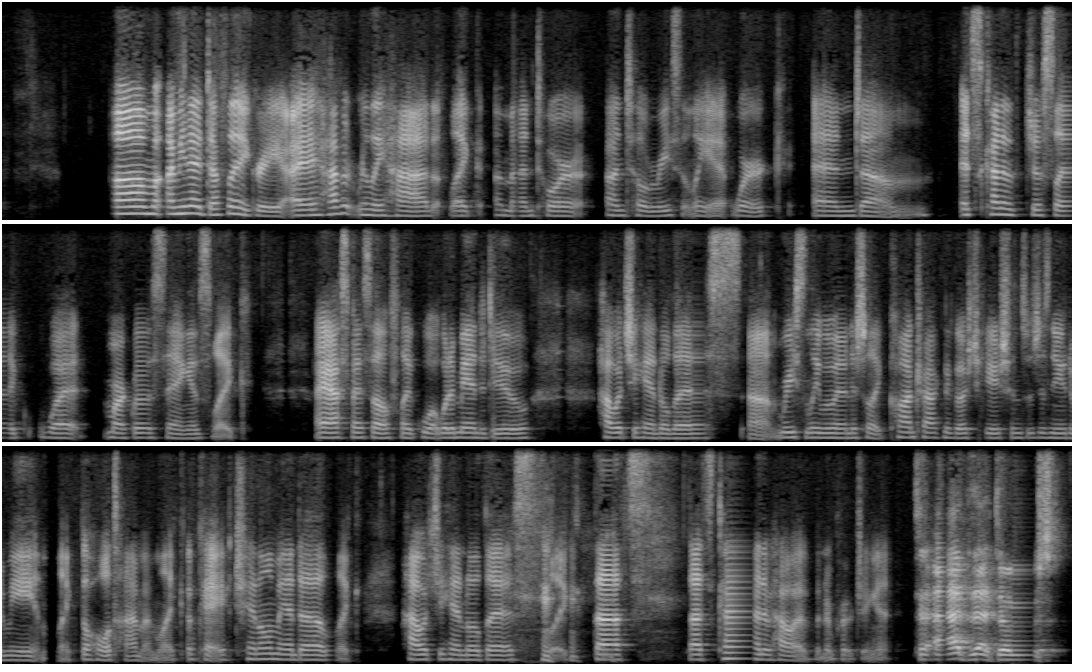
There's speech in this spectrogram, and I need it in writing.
Um, I mean, I definitely agree. I haven't really had like a mentor until recently at work. And um it's kind of just like what Mark was saying is like I asked myself, like, what would Amanda do? How would she handle this? Um, recently we went into like contract negotiations, which is new to me. And like the whole time I'm like, okay, channel Amanda, like, how would she handle this? Like that's that's kind of how I've been approaching it. To add to that, those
